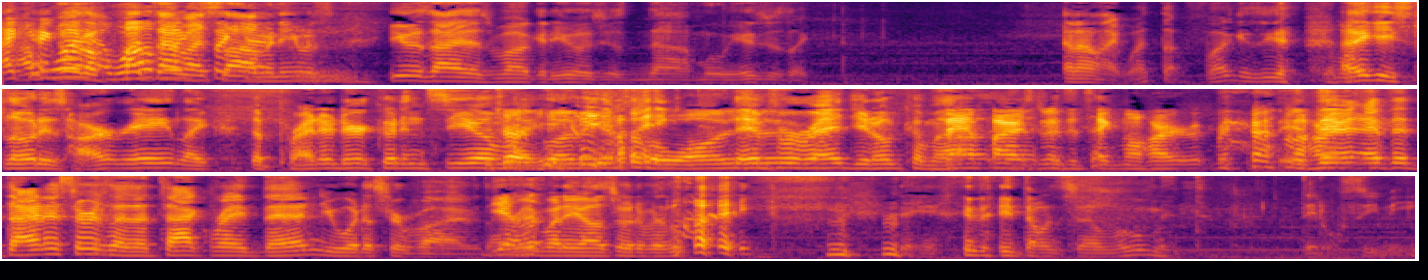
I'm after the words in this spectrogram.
I can't one, go to one time I saw I him and he was he was high as fuck and he was just not moving. He was just like, and I'm like, what the fuck is he? I think he slowed his heart rate. Like the predator couldn't see him. Like, blending into the wall and The shit? infrared, you don't come Vampires out. Vampire's gonna detect my heart. my If, heart there- if the dinosaurs had attacked right then, you would have survived. Yeah. Everybody else would have been like, they, they don't sell movement. They don't see me.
